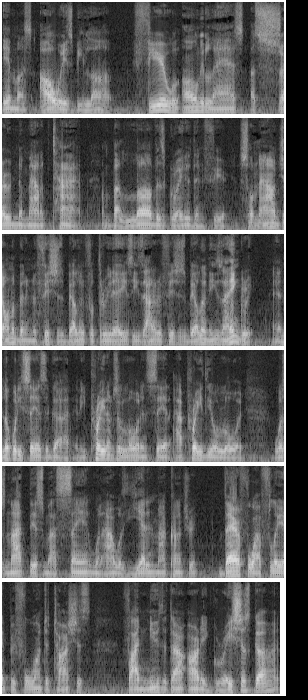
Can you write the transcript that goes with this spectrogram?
It must always be love. Fear will only last a certain amount of time, but love is greater than fear. So now Jonah been in the fish's belly for three days. He's out of the fish's belly and he's angry. And look what he says to God. And he prayed unto the Lord and said, I pray thee, O Lord, was not this my saying when I was yet in my country? Therefore I fled before unto Tarshish, for I knew that thou art a gracious God,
